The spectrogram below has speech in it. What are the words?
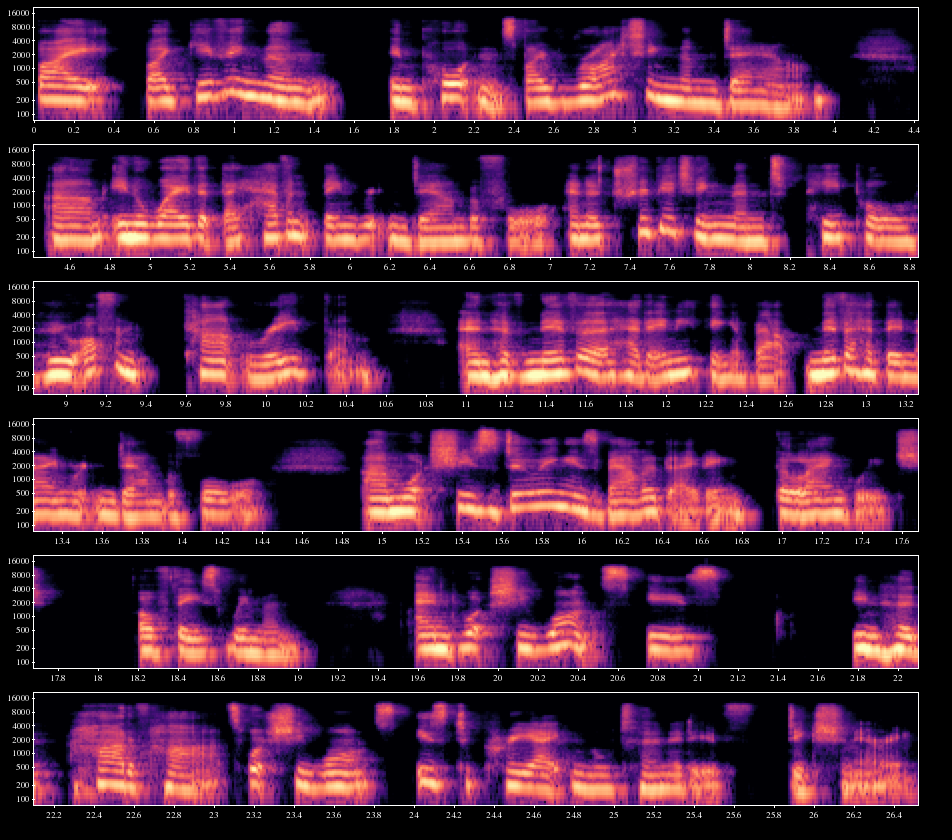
by, by giving them importance, by writing them down, um, in a way that they haven't been written down before and attributing them to people who often can't read them and have never had anything about, never had their name written down before. Um, what she's doing is validating the language of these women. And what she wants is, in her heart of hearts, what she wants is to create an alternative dictionary,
